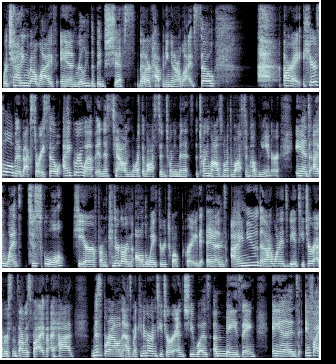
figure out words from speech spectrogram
We're chatting about life and really the big shifts that are happening in our lives. So all right, here's a little bit of backstory. So I grew up in this town north of Austin, 20 minutes, 20 miles north of Austin called Leander. And I went to school here from kindergarten all the way through 12th grade. And I knew that I wanted to be a teacher ever since I was five. I had Miss Brown as my kindergarten teacher, and she was amazing. And if I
